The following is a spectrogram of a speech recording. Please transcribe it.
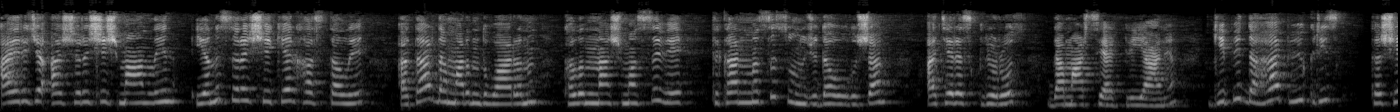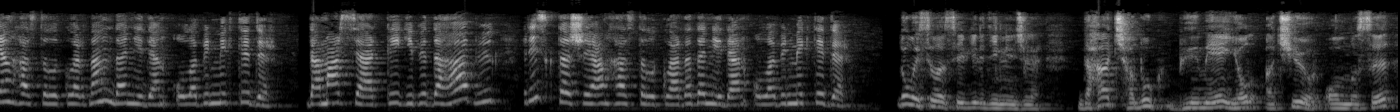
Ayrıca aşırı şişmanlığın yanı sıra şeker hastalığı, atar damarın duvarının kalınlaşması ve tıkanması sonucu da oluşan ateroskleroz, damar sertliği yani gibi daha büyük risk taşıyan hastalıklardan da neden olabilmektedir. Damar sertliği gibi daha büyük risk taşıyan hastalıklarda da neden olabilmektedir. Dolayısıyla sevgili dinleyiciler daha çabuk büyümeye yol açıyor olması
